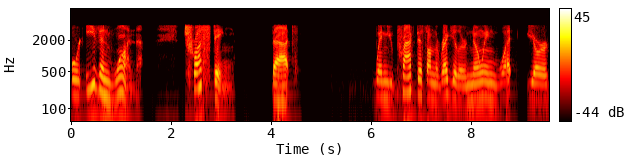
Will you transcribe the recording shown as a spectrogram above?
or even one trusting that when you practice on the regular, knowing what you're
